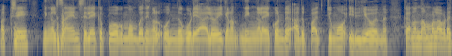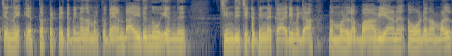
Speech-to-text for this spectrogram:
പക്ഷേ നിങ്ങൾ സയൻസിലേക്ക് പോകും മുമ്പ് നിങ്ങൾ ഒന്നുകൂടി ആലോചിക്കണം നിങ്ങളെ കൊണ്ട് അത് പറ്റുമോ ഇല്ലയോ എന്ന്. കാരണം നമ്മൾ അവിടെ ചെന്ന് എത്തപ്പെട്ടിട്ട് പിന്നെ നമ്മൾക്ക് വേണ്ടായിരുന്നു എന്ന് ചിന്തിച്ചിട്ട് പിന്നെ കാര്യമില്ല. നമ്മളുടെ ഭാവിയാണ്. അതുകൊണ്ട് നമ്മൾ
